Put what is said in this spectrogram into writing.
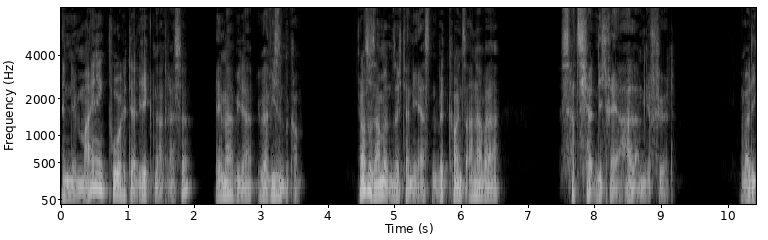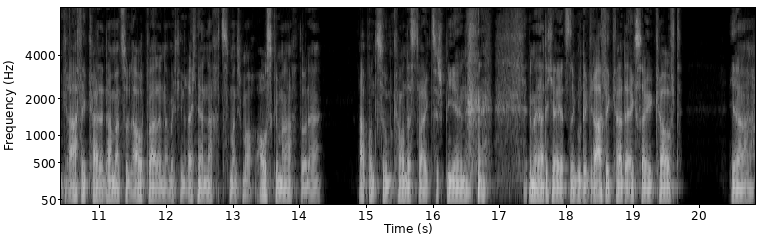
in dem Mining Pool hinterlegten Adresse immer wieder überwiesen bekommen. Ja, so sammelten sich dann die ersten Bitcoins an, aber es hat sich halt nicht real angefühlt. Weil die Grafikkarte damals so laut war, dann habe ich den Rechner nachts manchmal auch ausgemacht oder ab und zu um Counter-Strike zu spielen. Immerhin hatte ich ja jetzt eine gute Grafikkarte extra gekauft. Ja,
